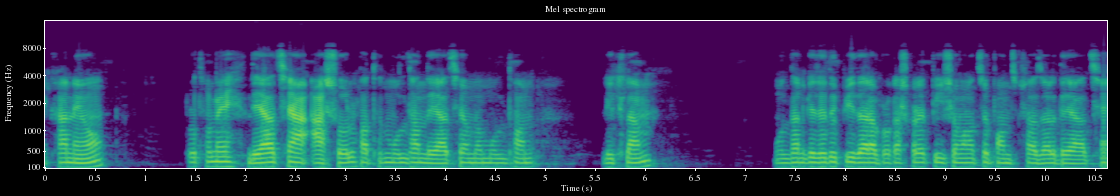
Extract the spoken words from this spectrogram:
এখানেও প্রথমে দেয়া আছে আসল, অর্থাৎ মূলধন দেয়া আছে, আমরা মূলধন লিখলাম। মূলধনকে যেহেতু পি দ্বারা প্রকাশ করে, পি সমান হচ্ছে পঞ্চাশ হাজার দেয়া আছে।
